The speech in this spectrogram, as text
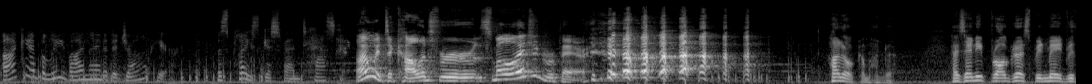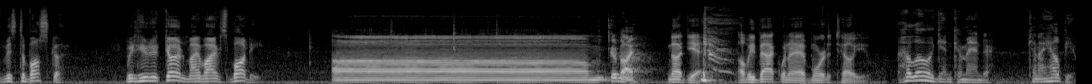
I can't believe I landed a job here. This place is fantastic. I went to college for small engine repair. Hello, Commander. Has any progress been made with Mr. Bosker? Will he return my wife's body? Um, goodbye. Not yet. I'll be back when I have more to tell you. Hello again, Commander. Can I help you?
